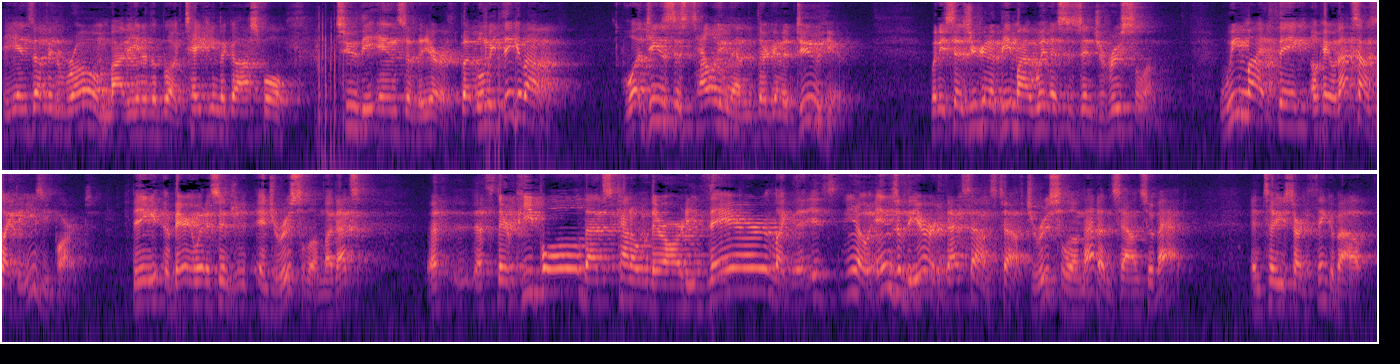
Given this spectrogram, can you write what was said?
He ends up in Rome by the end of the book, taking the gospel to the ends of the earth. But when we think about what Jesus is telling them that they're going to do here, when he says, You're going to be my witnesses in Jerusalem, we might think, okay, well, that sounds like the easy part. Being bearing witness in, in Jerusalem, like that's that, that's their people. That's kind of they're already there. Like it's you know ends of the earth. That sounds tough. Jerusalem, that doesn't sound so bad, until you start to think about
